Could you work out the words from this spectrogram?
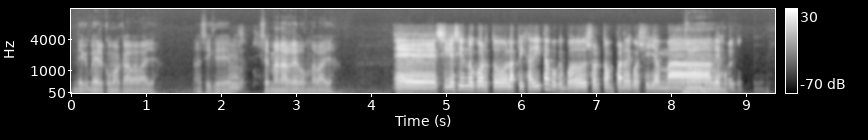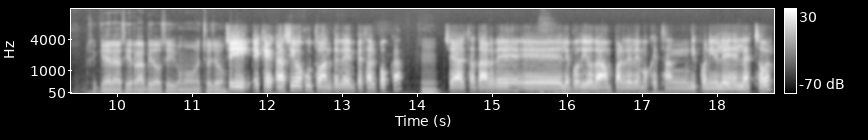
de ver cómo acaba, vaya. Así que Mm. semana redonda, vaya. Eh, sigue siendo corto las pijaditas porque puedo soltar un par de cosillas más No. de juego. Si quieres, así rápido, sí, como he hecho yo. Sí, es que ha sido justo antes de empezar el podcast. Mm, O sea, esta tarde eh, le he podido dar un par de demos que están disponibles en la Store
